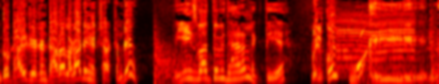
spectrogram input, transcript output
दो ढाई दर्जन धारा लगा देंगे एक साथ समझे? ये इस बात पे भी धारा लगती है। बिल्कुल। वकील।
